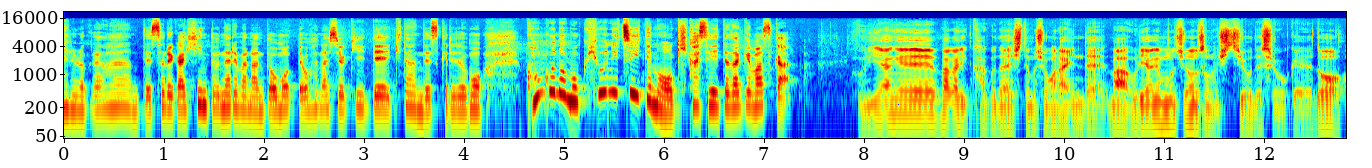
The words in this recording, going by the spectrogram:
えるのかななんてそれがヒントになればなんて思ってお話を聞いてきたんですけれども今後の目標についてもお聞かせいただけますか？売上ばかり拡大してもしょうがないんで、まあ、売上ももちろんその必要でしょうけれど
